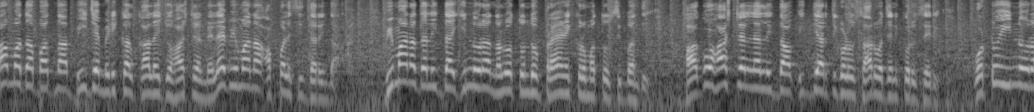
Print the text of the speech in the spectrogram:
ಅಹಮದಾಬಾದ್ನ ಬಿಜೆ ಮೆಡಿಕಲ್ ಕಾಲೇಜು ಹಾಸ್ಟೆಲ್ ಮೇಲೆ ವಿಮಾನ ಅಪ್ಪಳಿಸಿದ್ದರಿಂದ ವಿಮಾನದಲ್ಲಿದ್ದ ಇನ್ನೂರ ನಲವತ್ತೊಂದು ಪ್ರಯಾಣಿಕರು ಮತ್ತು ಸಿಬ್ಬಂದಿ ಹಾಗೂ ಹಾಸ್ಟೆಲ್ನಲ್ಲಿದ್ದ ವಿದ್ಯಾರ್ಥಿಗಳು ಸಾರ್ವಜನಿಕರು ಸೇರಿ ಒಟ್ಟು ಇನ್ನೂರ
